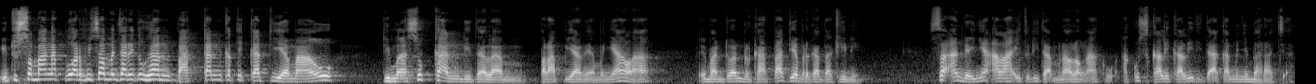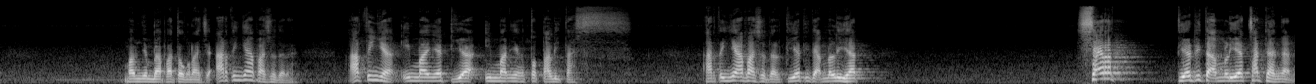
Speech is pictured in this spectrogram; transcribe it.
itu semangat luar biasa mencari Tuhan. Bahkan ketika dia mau dimasukkan di dalam perapian yang menyala, Firman Tuhan berkata, dia berkata gini, Seandainya Allah itu tidak menolong aku, aku sekali-kali tidak akan menyembah raja menyembah patung raja. Artinya apa saudara? Artinya imannya dia iman yang totalitas. Artinya apa saudara? Dia tidak melihat seret, dia tidak melihat cadangan.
